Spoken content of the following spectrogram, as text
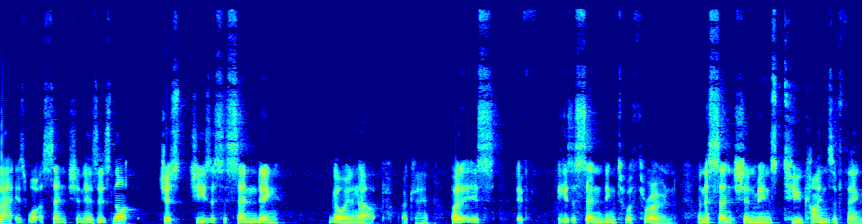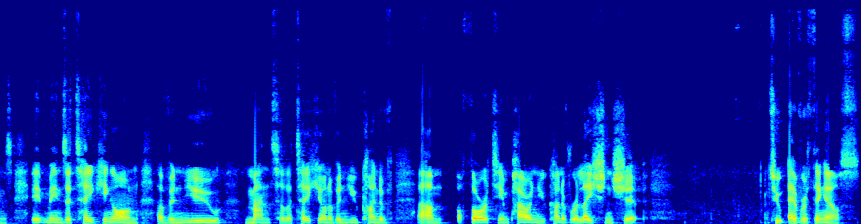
that is what ascension is. It's not just Jesus ascending, going up, okay? But it is, if he's ascending to a throne an ascension means two kinds of things. It means a taking on of a new mantle, a taking on of a new kind of um, authority and power, a new kind of relationship to everything else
